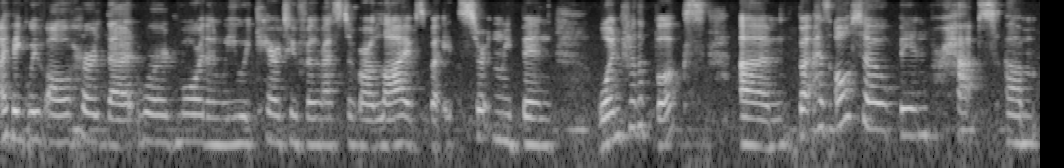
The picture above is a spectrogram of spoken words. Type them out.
I think we've all heard that word more than we would care to for the rest of our lives, but it's certainly been one for the books, um, but has also been perhaps. Um,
